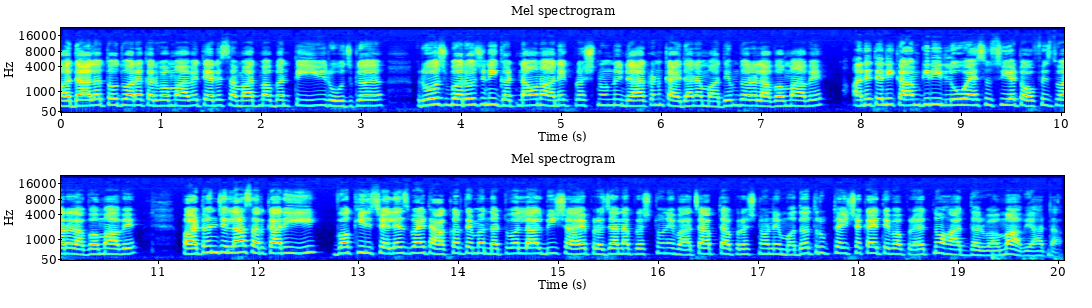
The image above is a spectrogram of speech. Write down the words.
અદાલતો દ્વારા કરવામાં આવે ત્યારે સમાજમાં બનતી રોજગાર રોજબરોજની ઘટનાઓના અનેક પ્રશ્નોનું નિરાકરણ કાયદાના માધ્યમ દ્વારા લાવવામાં આવે અને તેની કામગીરી લો એસોસિએટ ઓફિસ દ્વારા લાવવામાં આવે. પાટણ જિલ્લા સરકારી વકીલ શૈલેષભાઈ ઠાકર તેમજ નટવરલાલ બી શાહે પ્રજાના પ્રશ્નોને વાચા આપતા પ્રશ્નોને મદદરૂપ થઈ શકાય તેવા પ્રયત્નો હાથ ધરવામાં આવ્યા હતા.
